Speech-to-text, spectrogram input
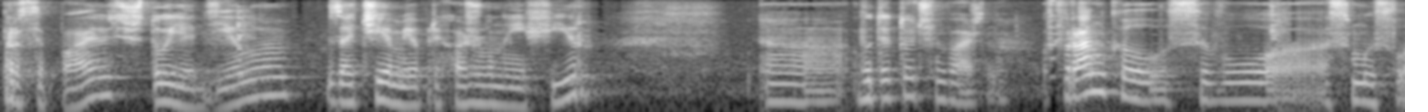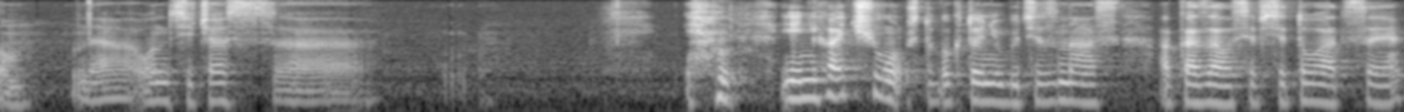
просыпаюсь, что я делаю, зачем я прихожу на эфир. А, вот это очень важно. Франкл с его смыслом, да, он сейчас а, я не хочу, чтобы кто-нибудь из нас оказался в ситуации,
